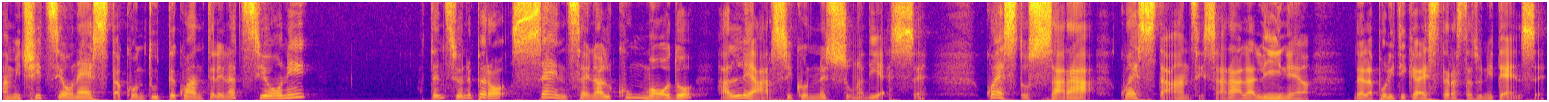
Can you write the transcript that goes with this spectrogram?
amicizia onesta con tutte quante le nazioni, attenzione però, senza in alcun modo allearsi con nessuna di esse. Questo sarà, questa anzi sarà la linea della politica estera statunitense.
